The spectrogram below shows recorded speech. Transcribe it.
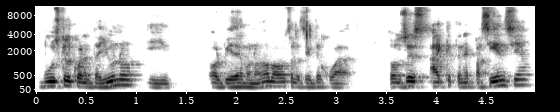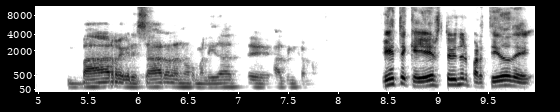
busca el 41 y olvidémonos, ¿no? Vamos a la siguiente jugada. Entonces hay que tener paciencia, va a regresar a la normalidad eh, Alvin Kamara. Fíjate que ayer estoy viendo el partido de,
